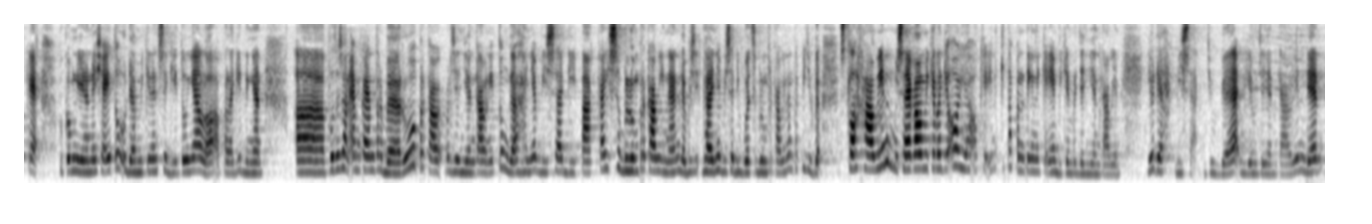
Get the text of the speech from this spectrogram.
kayak hukum di Indonesia itu udah mikirin segitunya loh apalagi dengan uh, putusan MK yang terbaru perjanjian kawin itu nggak hanya bisa dipakai sebelum perkawinan nggak bisa gak hanya bisa dibuat sebelum perkawinan tapi juga setelah kawin misalnya kamu mikir lagi oh ya oke ini kita penting nih kayaknya bikin perjanjian kawin. Ya udah bisa juga bikin perjanjian kawin dan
